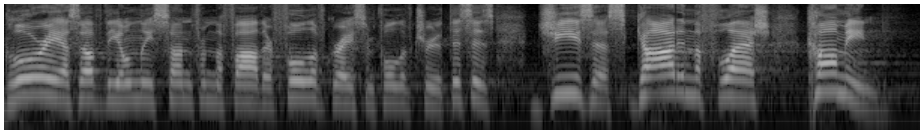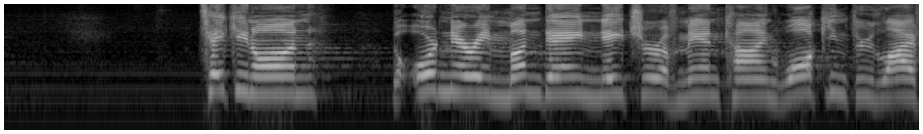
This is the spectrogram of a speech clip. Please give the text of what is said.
glory as of the only Son from the Father, full of grace and full of truth. This is Jesus, God in the flesh, coming, taking on the ordinary, mundane nature of mankind, walking through life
